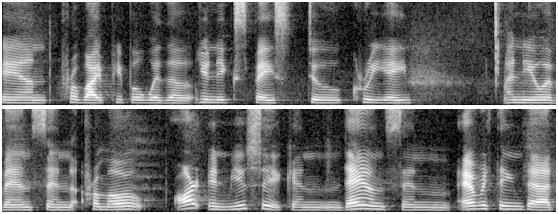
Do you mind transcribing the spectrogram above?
and provide people with a unique space to create a new events and promote art and music and dance and everything that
